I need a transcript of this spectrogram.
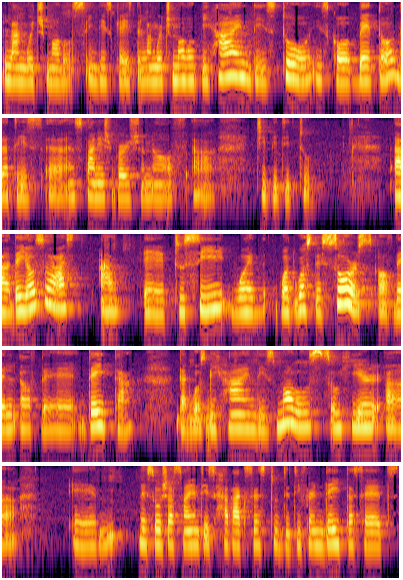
language models. In this case, the language model behind this tool is called Beto, that is uh, a Spanish version of GPT-2. they also asked uh, to see what, what was the source of the, of the data that was behind these models. So here uh, um, the social scientists have access to the different data sets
